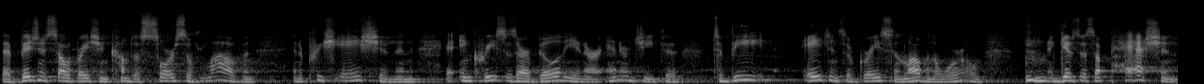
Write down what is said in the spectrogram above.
that vision of celebration comes a source of love and, and appreciation and increases our ability and our energy to, to be agents of grace and love in the world. it gives us a passion.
